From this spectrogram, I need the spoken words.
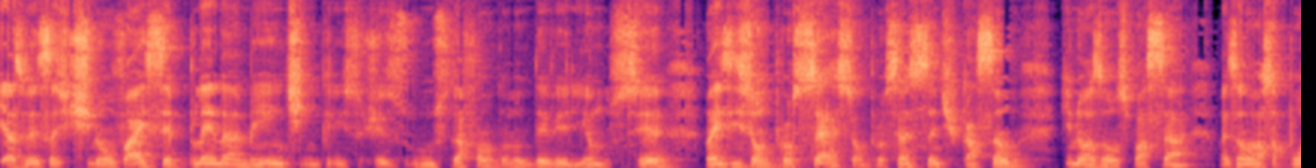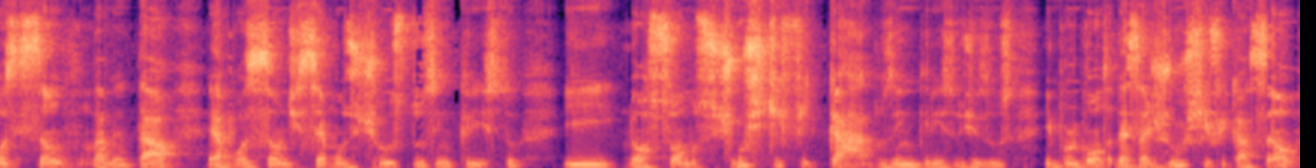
e às vezes a gente não vai ser plenamente em Cristo Jesus da forma como deveríamos ser, mas isso é um processo, é um processo de santificação que nós vamos passar. Mas a nossa posição fundamental é a posição de sermos justos em Cristo e nós somos justificados em Cristo Jesus. E por conta dessa justificação,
